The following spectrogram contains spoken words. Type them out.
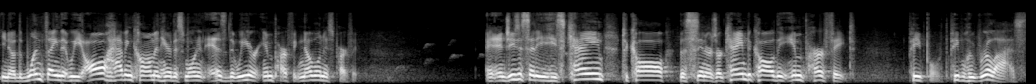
you know, the one thing that we all have in common here this morning is that we are imperfect. No one is perfect. And, Jesus said he, He's came to call the sinners or came to call the imperfect people, the people who realize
